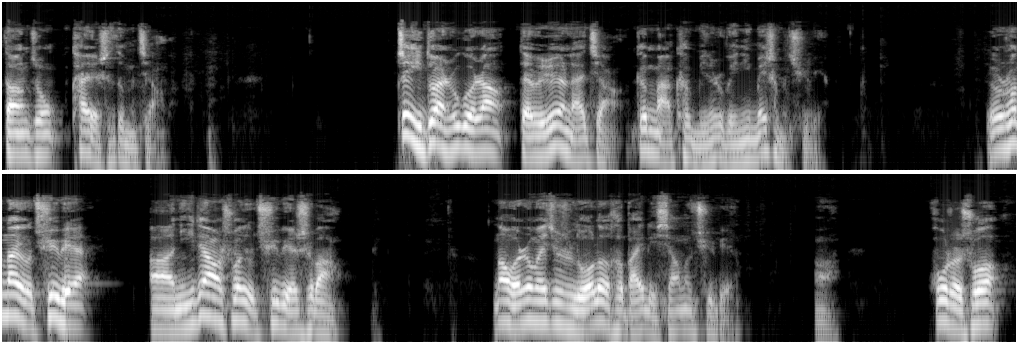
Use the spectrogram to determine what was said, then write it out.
当中，他也是这么讲的。这一段如果让戴维·润来讲，跟马克·米勒维尼没什么区别。有人说那有区别。啊，你一定要说有区别是吧？那我认为就是罗勒和百里香的区别，啊，或者说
